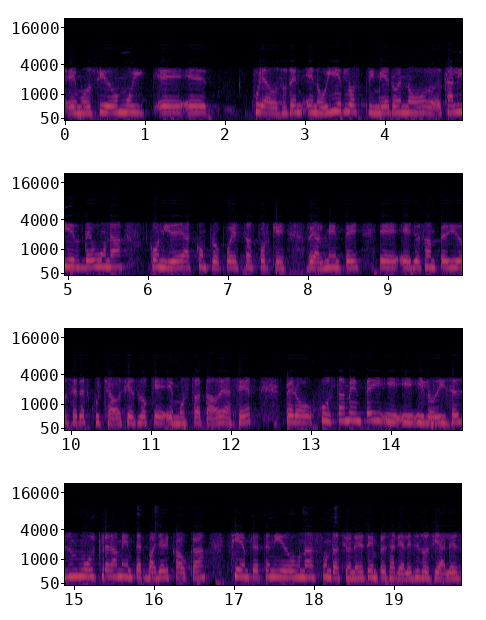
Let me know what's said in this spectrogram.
Hemos sido muy cuidadosos en, oírlos primero, en no salir de una con ideas, con propuestas, porque realmente eh, ellos han pedido ser escuchados y es lo que hemos tratado de hacer. Pero justamente, y, lo dices muy claramente, el Valle del Cauca siempre ha tenido unas fundaciones empresariales y sociales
